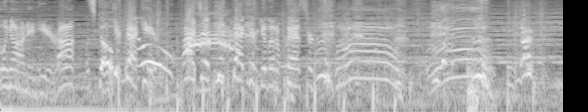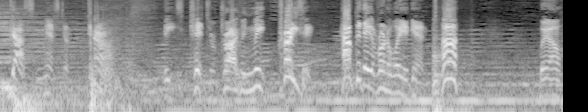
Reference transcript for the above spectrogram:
Going on in here, huh? Let's go. Get back here! I said get back here, you little bastard! Oh! oh. Uh, Just missed him. These kids are driving me crazy! How could they have run away again, huh? Well,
